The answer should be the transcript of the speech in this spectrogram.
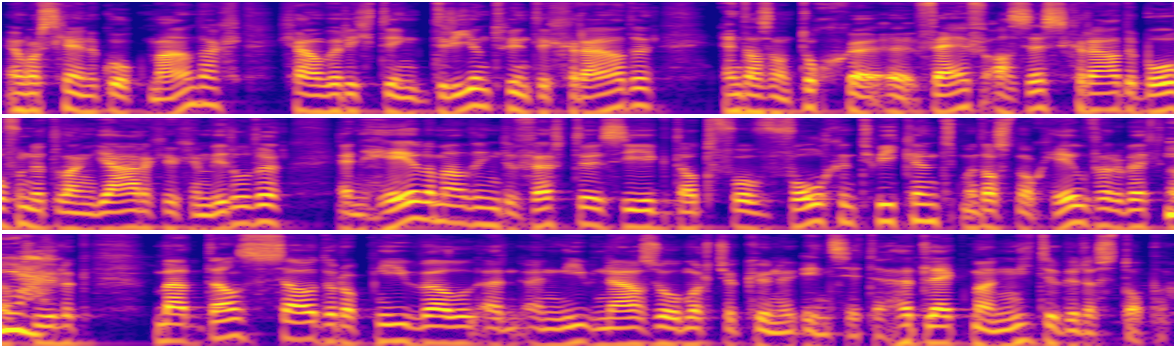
en waarschijnlijk ook maandag gaan we richting 23 graden. En dat is dan toch eh, 5 à 6 graden boven het langjarige gemiddelde. En helemaal in de verte zie ik dat voor volgend weekend, maar dat is nog heel ver weg Ja. natuurlijk. Maar dan zou er opnieuw wel een, een nieuw nazomertje kunnen inzitten. Het lijkt maar niet te willen stoppen.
